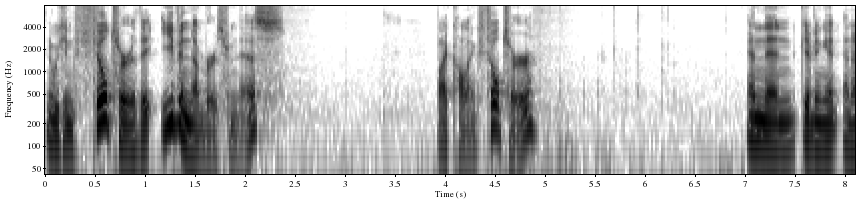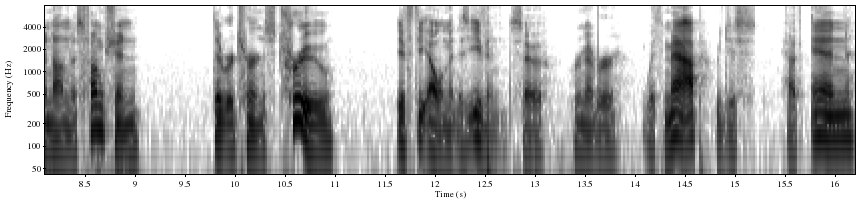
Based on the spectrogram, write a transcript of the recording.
And we can filter the even numbers from this by calling filter and then giving it an anonymous function that returns true if the element is even. So remember with map, we just have n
